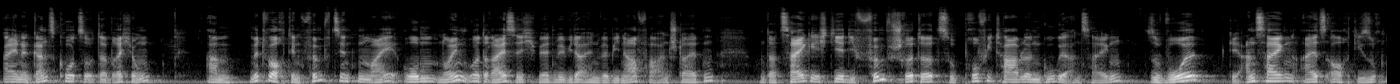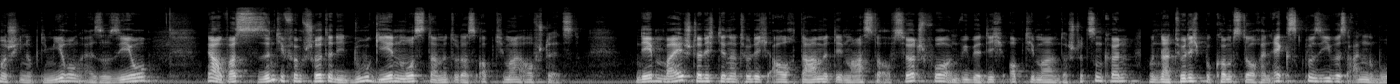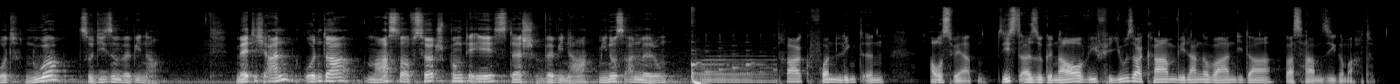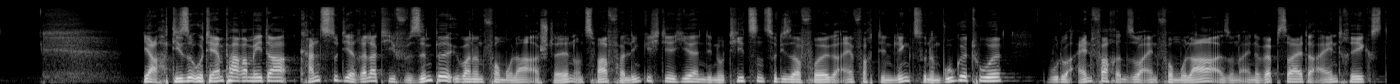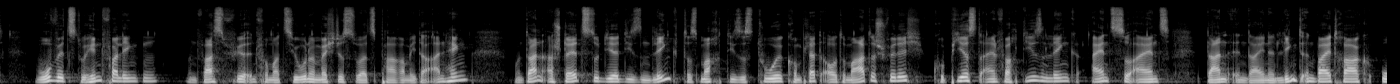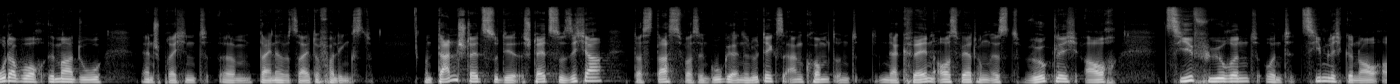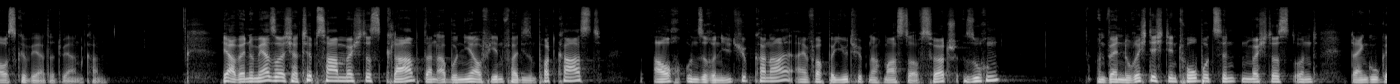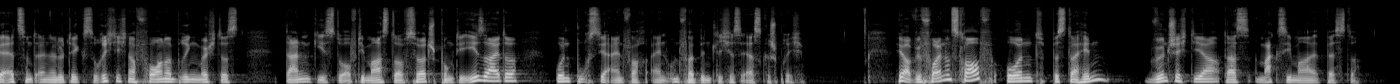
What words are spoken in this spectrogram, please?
Eine ganz kurze Unterbrechung. Am Mittwoch, den 15. Mai um 9.30 Uhr werden wir wieder ein Webinar veranstalten und da zeige ich dir die fünf Schritte zu profitablen Google-Anzeigen, sowohl die Anzeigen als auch die Suchmaschinenoptimierung, also SEO. Ja, was sind die fünf Schritte, die du gehen musst, damit du das optimal aufstellst? Nebenbei stelle ich dir natürlich auch damit den Master of Search vor und wie wir dich optimal unterstützen können. Und natürlich bekommst du auch ein exklusives Angebot nur zu diesem Webinar. Melde dich an unter masterofsearch.de slash Webinar-Anmeldung. Von LinkedIn auswerten. Siehst also genau, wie viele User kamen, wie lange waren die da, was haben sie gemacht. Ja, diese UTM-Parameter kannst du dir relativ simpel über ein Formular erstellen. Und zwar verlinke ich dir hier in den Notizen zu dieser Folge einfach den Link zu einem Google-Tool, wo du einfach in so ein Formular, also in eine Webseite einträgst, wo willst du hin verlinken und was für Informationen möchtest du als Parameter anhängen. Und dann erstellst du dir diesen Link, das macht dieses Tool komplett automatisch für dich, kopierst einfach diesen Link eins zu eins dann in deinen LinkedIn-Beitrag oder wo auch immer du entsprechend ähm, deine Seite verlinkst. Und dann stellst du dir, stellst du sicher, dass das, was in Google Analytics ankommt und in der Quellenauswertung ist, wirklich auch zielführend und ziemlich genau ausgewertet werden kann. Ja, wenn du mehr solcher Tipps haben möchtest, klar, dann abonniere auf jeden Fall diesen Podcast, auch unseren YouTube-Kanal, einfach bei YouTube nach Master of Search suchen. Und wenn du richtig den Turbo zünden möchtest und dein Google Ads und Analytics so richtig nach vorne bringen möchtest, dann gehst du auf die masterofsearch.de Seite und buchst dir einfach ein unverbindliches Erstgespräch. Ja, wir freuen uns drauf und bis dahin wünsche ich dir das maximal Beste.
